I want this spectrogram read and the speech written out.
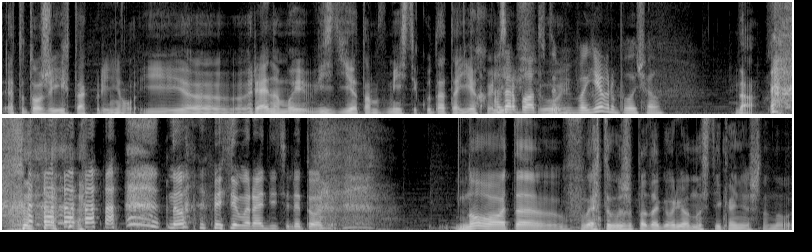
это тоже их так принял. И э, реально мы везде там вместе куда-то ехали. А зарплату ты и- в евро получал? Да. Ну, видимо, родители тоже. Ну, это, это уже по договоренности, конечно. Но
